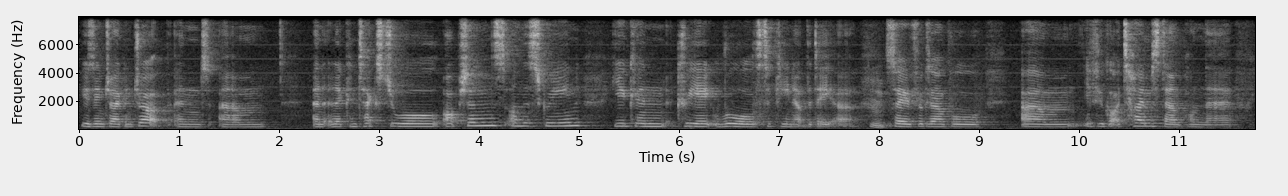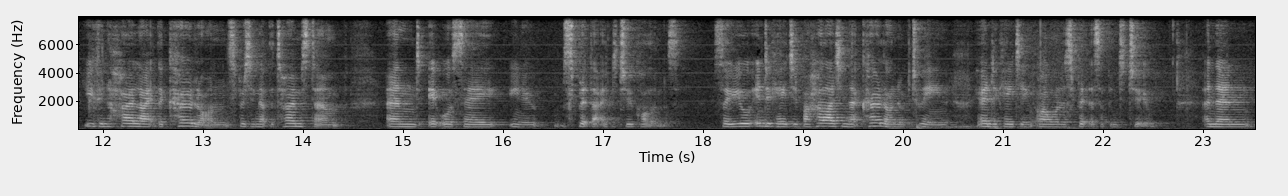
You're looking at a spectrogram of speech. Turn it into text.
using drag and drop and um, and, and a contextual options on the screen you can create rules to clean up the data. Mm. so for example um, if you've got a timestamp on there you can highlight the colon splitting up the timestamp and it will say you know split that into two columns. So you're indicated by highlighting that colon in between you're indicating oh I want to split this up into two. And then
